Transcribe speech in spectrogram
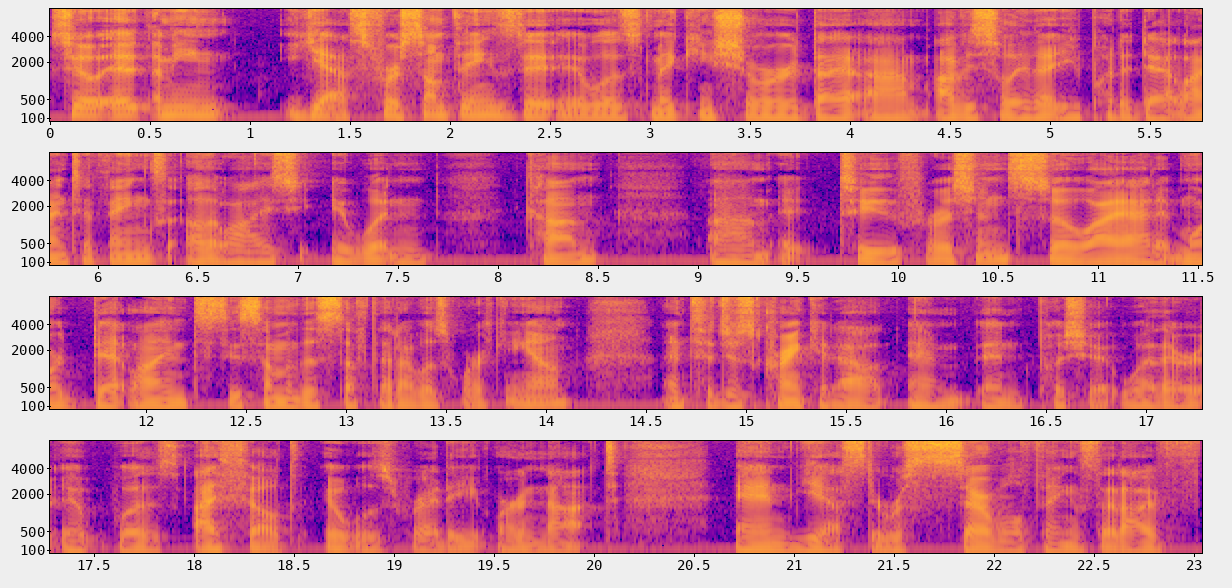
So, it, I mean, yes, for some things, it was making sure that um, obviously that you put a deadline to things, otherwise it wouldn't come um, it, to fruition. So I added more deadlines to some of the stuff that I was working on, and to just crank it out and and push it, whether it was I felt it was ready or not. And yes, there were several things that I've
